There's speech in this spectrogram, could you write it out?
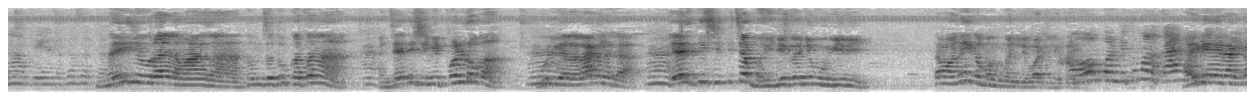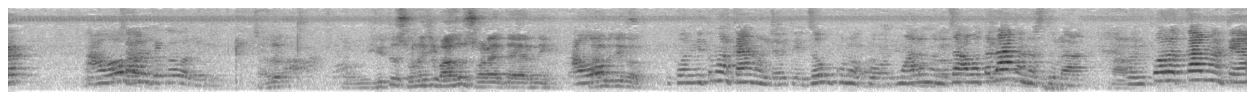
ना कसं नाही जीव राहिला माझा तुमचं दुखत ना आणि ज्या दिवशी मी पडलो का गुडघ्याला लागलं का. त्याच दिवशी तिच्या बहिणीकडे निघून गेली तेव्हा नाही का मग म्हणली वाटली काही. अहो पण मी तुम्हाला काय आहे की नाही म्हणते? राका? अहो चालू पण दे कवर चालू ही तर सोन्याची बाजू सोडायला तयार नाही अहो. गं. पण मी तुम्हाला काय म्हणले होते जाऊ को नको मला म्हणे जावं तर लागणच तुला हा. पण परत काय म्हणत्या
